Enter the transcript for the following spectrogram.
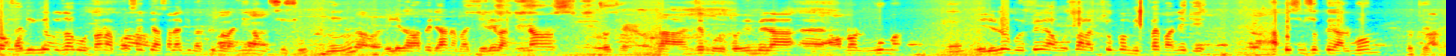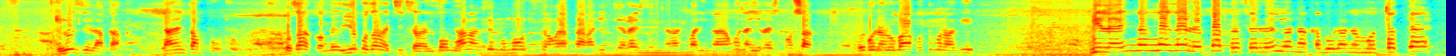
cestadire nde toza botana prese te asalaki batuka baninga mosusu hmm. elekaka mpe daa na batele baménance na nzembo oyo toyembela eh, arnold nguma lelo boye mpe akosala biso comme preuve ane ke apesi biso mpe album tozozela kaka ya un temps pour tout osala combien yo mpe ozala na titre na album ala nzembo moko titre yango ya paradis terrestre balinga yango na irresponsable mpo nalobaka kotomona bi bilei nanga eza repas préféré yo nakabola na moto te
